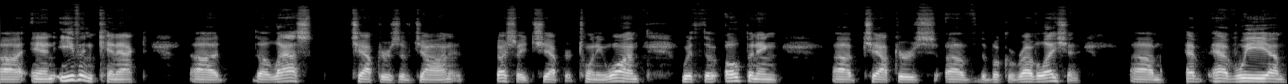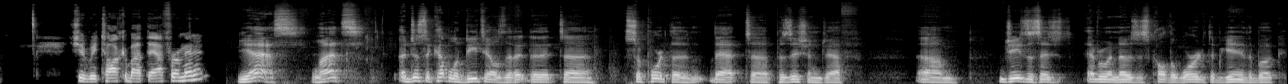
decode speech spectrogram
uh, and even connect, uh, the last chapters of John, especially chapter 21, with the opening uh, chapters of the book of Revelation. Um, have, have we, um, should we talk about that for a minute? Yes, let's. Uh, just a couple of details that, that uh, support the, that uh, position, Jeff. Um, Jesus, as everyone knows, is called the Word at the beginning of the book.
